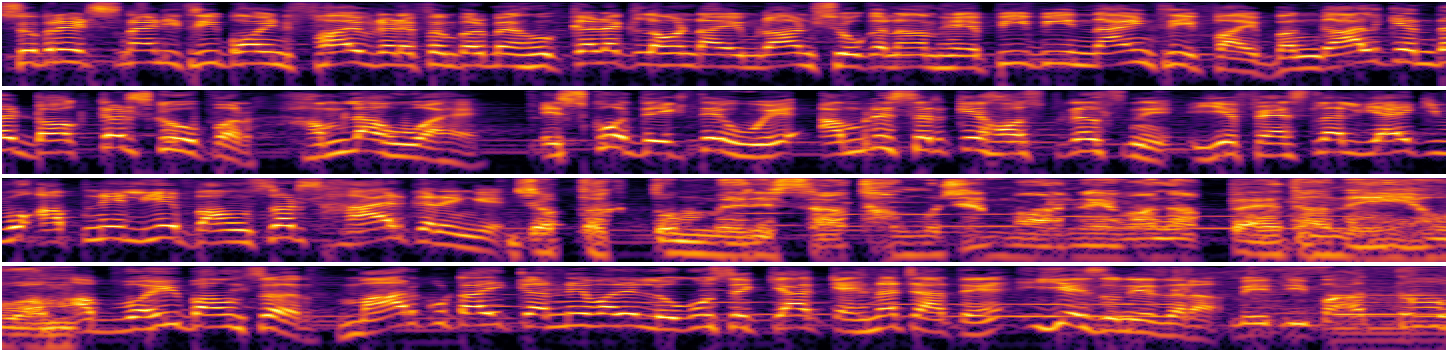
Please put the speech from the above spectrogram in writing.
सुपर हिट्स 93.5 रेड एफएम पर मैं हूँ कड़क लौंडा इमरान। शो का नाम है पीबी 935 बंगाल के अंदर डॉक्टर्स के ऊपर हमला हुआ है। इसको देखते हुए अमृतसर के हॉस्पिटल्स ने ये फैसला लिया है कि वो अपने लिए बाउंसर्स हायर करेंगे। जब तक तुम मेरे साथ हो मुझे मारने वाला पैदा नहीं हुआ। अब वही बाउंसर मार कुटाई करने वाले लोगों से क्या कहना चाहते हैं ये सुनिए जरा। मेरी बातों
